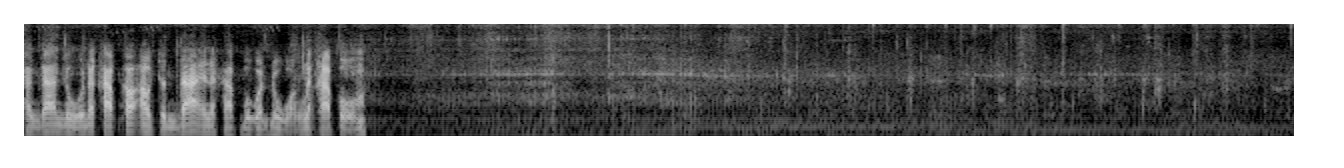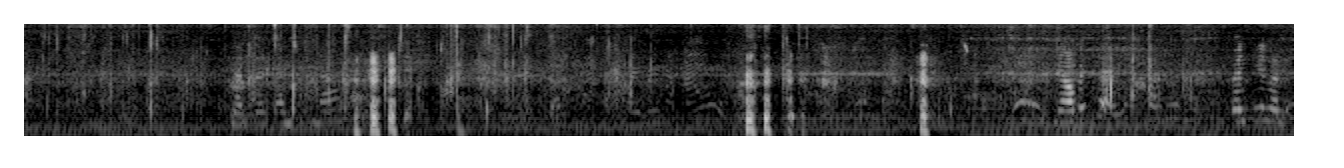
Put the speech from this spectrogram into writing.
ทางด้านนู้นนะครับเขาเอาจนได้นะครับ บัวหลวงนะครับผมนัดเจอกันที่หน้า เดี๋ยวไปแจกเป็นที่ระลึก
